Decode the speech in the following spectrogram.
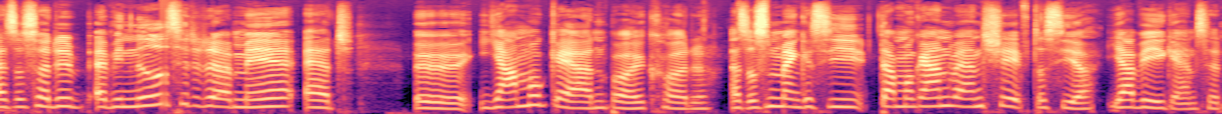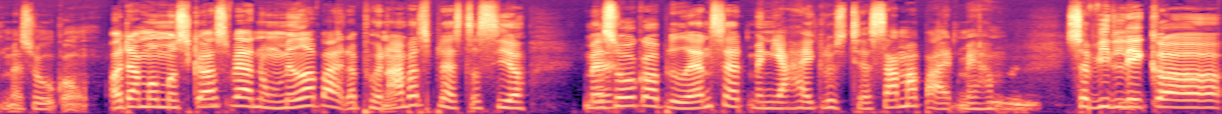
altså, så er, det, er vi nede til det der med, at øh, jeg må gerne boykotte. Altså sådan, man kan sige, der må gerne være en chef, der siger, jeg vil ikke ansætte Mads Ågaard. Og der må måske også være nogle medarbejdere på en arbejdsplads, der siger, Mads Ja. Ågaard er blevet ansat, men jeg har ikke lyst til at samarbejde med ham. Mm. Så vi lægger,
